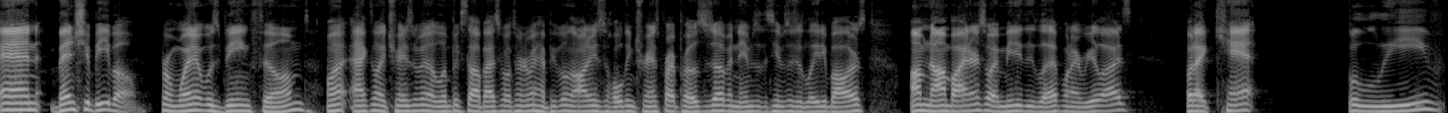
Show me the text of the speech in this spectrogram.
and Ben Shabibo. From when it was being filmed, what acting like trans women Olympic style basketball tournament had people in the audience holding trans pride posters up and names of the teams such as Lady Ballers. I'm non-binary, so I immediately left when I realized, but I can't believe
